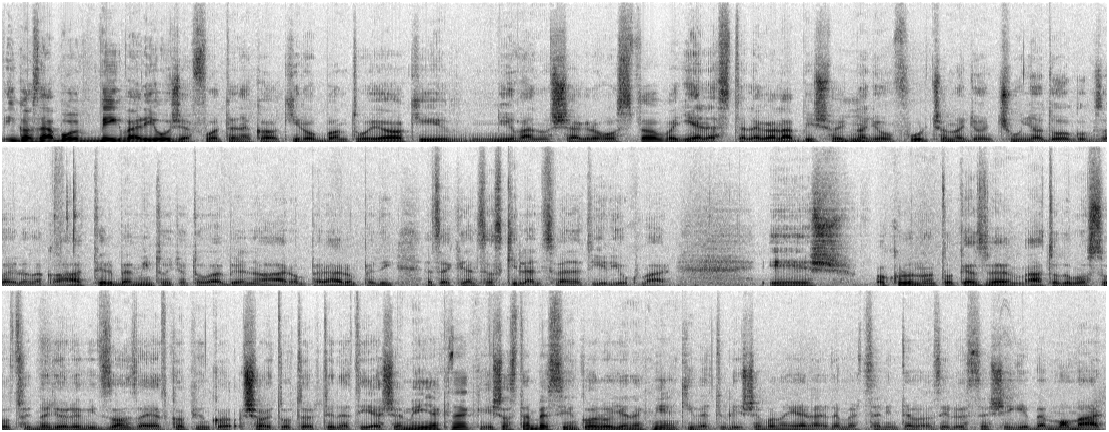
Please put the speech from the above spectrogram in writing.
igazából Végvári József volt ennek a kirobbantója, aki nyilvánosságra hozta, vagy jelezte legalábbis, hogy nagyon furcsa, nagyon csúnya dolgok zajlanak a háttérben, mint hogyha tovább élne a 3 per 3, pedig 1990-et írjuk már. És akkor onnantól kezdve átadom a szót, hogy nagyon rövid zanzáját kapjunk a sajtótörténeti eseményeknek, és aztán beszéljünk arról, hogy ennek milyen kivetülése van a jelenre, mert szerintem azért összességében ma már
